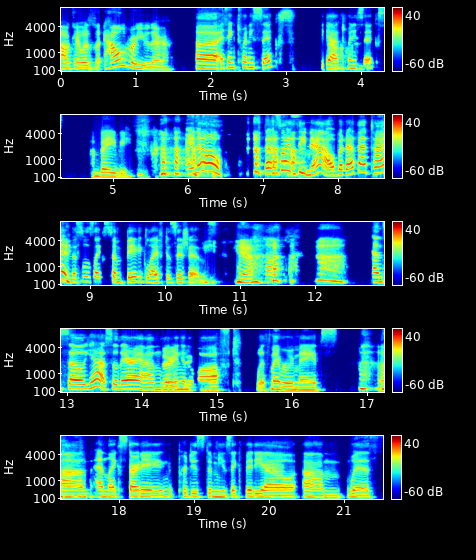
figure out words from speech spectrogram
Okay. Was how old were you there? Uh, I think 26. Yeah, oh, 26. A baby. I know. That's what I see now. But at that time, this was like some big life decisions. Yeah. Um, and so, yeah, so there I am Very living big. in the loft with my roommates um, and like starting, produced a music video um, with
